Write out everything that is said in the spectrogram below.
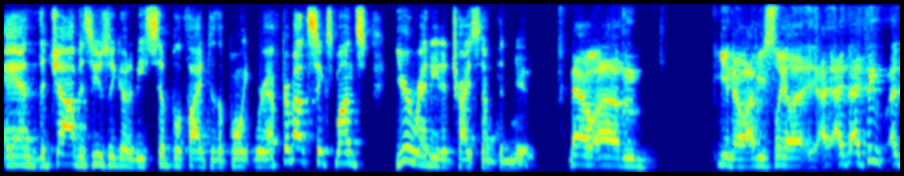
and the job is usually going to be simplified to the point where after about six months, you're ready to try something new. Now, um, you know, obviously, uh, I, I, think uh,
